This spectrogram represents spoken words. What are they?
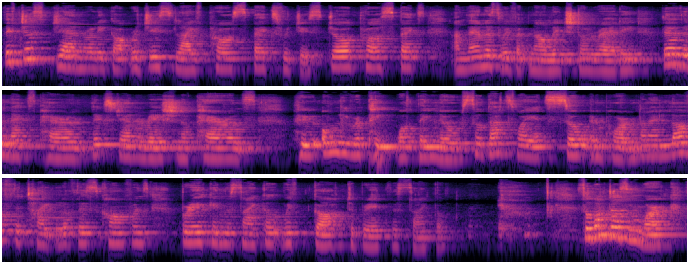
They've just generally got reduced life prospects, reduced job prospects, and then, as we've acknowledged already, they're the next parent, next generation of parents who only repeat what they know. So that's why it's so important. And I love the title of this conference, Breaking the Cycle. We've got to break the cycle. So, what doesn't work?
